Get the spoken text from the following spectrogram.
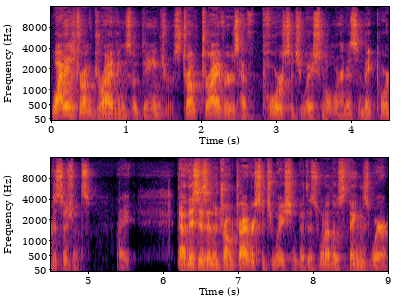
why is drunk driving so dangerous? Drunk drivers have poor situational awareness and make poor decisions, right? Now, this isn't a drunk driver situation, but it's one of those things where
